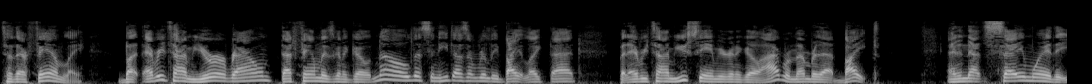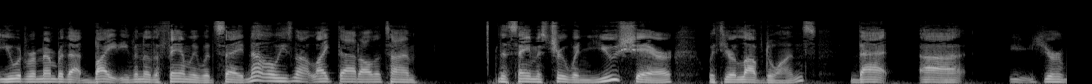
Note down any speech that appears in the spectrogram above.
to their family. But every time you're around, that family is going to go, no, listen, he doesn't really bite like that. But every time you see him, you're going to go, I remember that bite. And in that same way that you would remember that bite, even though the family would say, no, he's not like that all the time, the same is true when you share with your loved ones that, uh, your,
